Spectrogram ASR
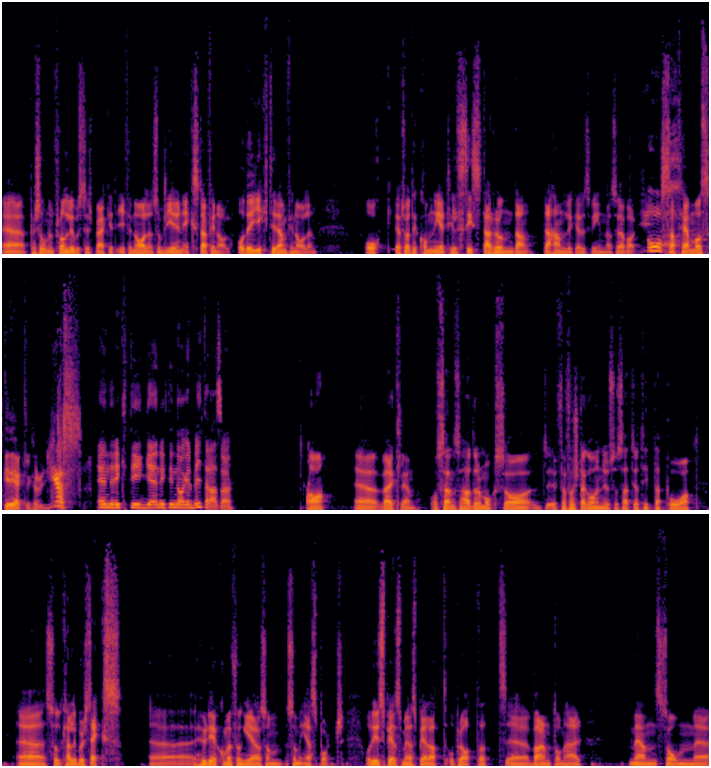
eh, personen från losers bracket i finalen så blir det en extra final. Och det gick till den finalen. Och jag tror att det kom ner till sista rundan där han lyckades vinna. Så jag bara Åh. satt hemma och skrek liksom yes! En riktig, en riktig nagelbitare alltså. Ja, eh, verkligen. Och sen så hade de också, för första gången nu så satt jag och tittade på eh, Soul Calibur 6. Eh, hur det kommer fungera som, som e-sport. Och det är ett spel som jag har spelat och pratat eh, varmt om här. Men som eh,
